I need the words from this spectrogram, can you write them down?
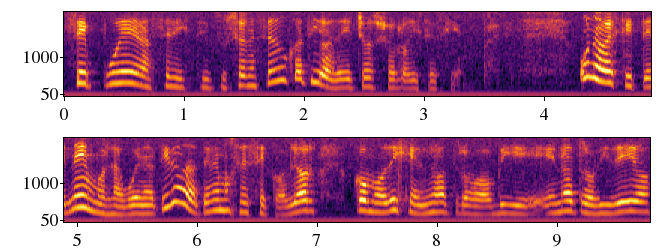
se pueden hacer instituciones educativas, de hecho yo lo hice siempre. Una vez que tenemos la buena tirada, tenemos ese color, como dije en otro, en otro video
